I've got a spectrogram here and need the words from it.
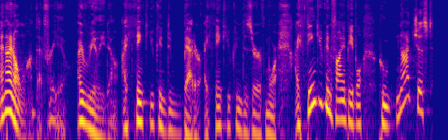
And I don't want that for you. I really don't. I think you can do better. I think you can deserve more. I think you can find people who not just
